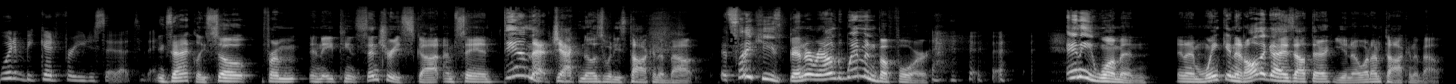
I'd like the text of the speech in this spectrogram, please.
wouldn't be good for you to say that today. Exactly. So, from an 18th century Scott, I'm saying, damn, that Jack knows what he's talking about. It's like he's been around women before. Any woman. And I'm winking at all the guys out there. You know what I'm talking about.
